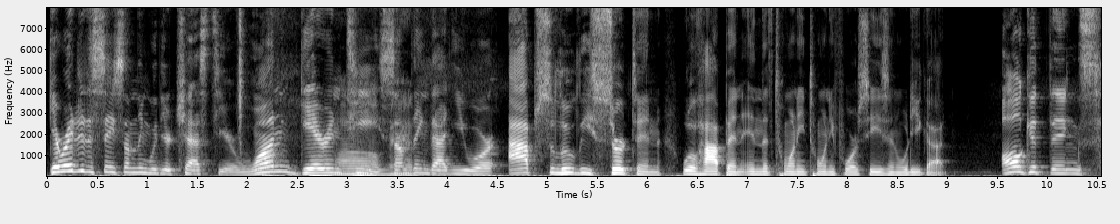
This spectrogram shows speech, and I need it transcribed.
get ready to say something with your chest here. One guarantee, oh, something that you are absolutely certain will happen in the 2024 season. What do you got? All good things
